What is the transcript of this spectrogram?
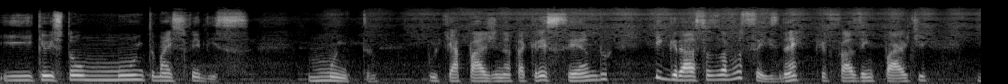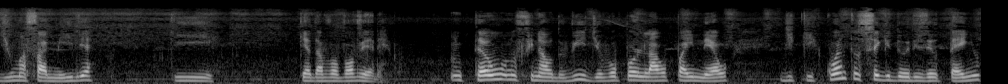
E que eu estou muito mais feliz. Muito. Porque a página está crescendo e graças a vocês, né? Que fazem parte de uma família que, que é da vovó Vera. Então, no final do vídeo, eu vou pôr lá o painel de que quantos seguidores eu tenho.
